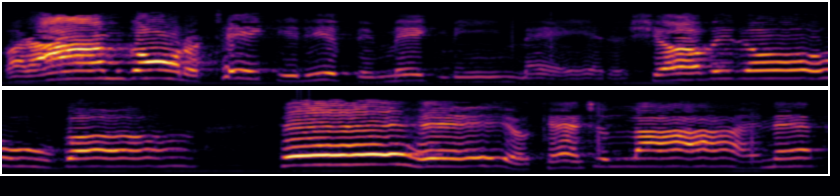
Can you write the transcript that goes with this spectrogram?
but I'm gonna take it if it make me mad. Shove it over. Hey, hey, oh, can't you lie there?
